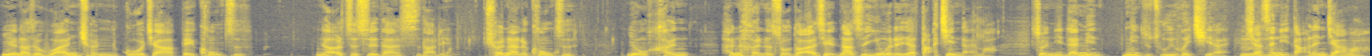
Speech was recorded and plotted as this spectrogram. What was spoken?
因为那是完全国家被控制。那二次世界大战斯大林全然的控制，用很很狠的手段，而且那是因为人家打进来嘛，所以你人民民族主义会起来。下次你打人家嘛，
